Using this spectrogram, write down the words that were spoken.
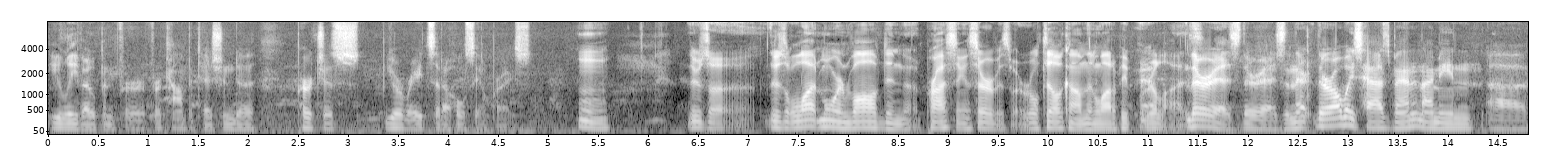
you leave open for for competition to purchase your rates at a wholesale price. Hmm. There's a there's a lot more involved in the pricing and service with rural telecom than a lot of people realize. There is, there is, and there there always has been. And I mean, uh,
